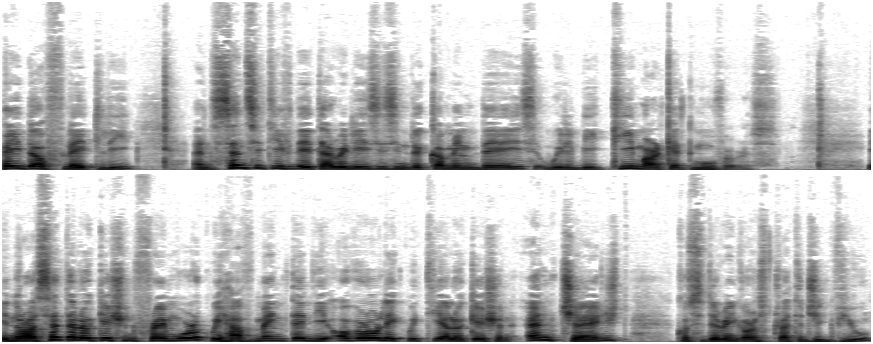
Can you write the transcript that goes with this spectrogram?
paid off lately and sensitive data releases in the coming days will be key market movers. In our asset allocation framework, we have maintained the overall equity allocation unchanged considering our strategic view,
